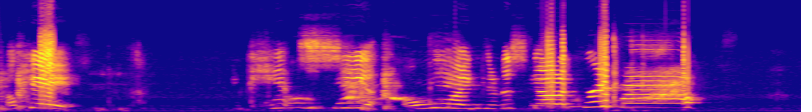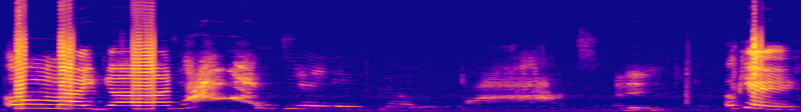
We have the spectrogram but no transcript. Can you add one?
Okay, you can't see it. Oh my goodness, not a creeper! Oh my god. I didn't know that. I didn't. Okay,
